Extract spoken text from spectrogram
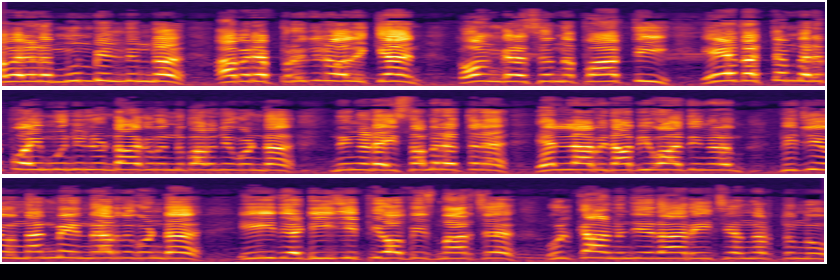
അവരുടെ മുമ്പിൽ നിന്ന് അവരെ പ്രതിരോധിക്കാൻ കോൺഗ്രസ് എന്ന പാർട്ടി ഏതറ്റം വരെ പോയി മുന്നിലുണ്ടാകുമെന്ന് പറഞ്ഞുകൊണ്ട് നിങ്ങളുടെ ഈ സമരത്തിന് എല്ലാവിധ അഭിവാദ്യങ്ങളും വിജയവും നന്മയും നേർന്നുകൊണ്ട് ഈ ഡി ഓഫീസ് മാർച്ച് ഉദ്ഘാടനം ചെയ്ത് അറിയിച്ച് നിർത്തുന്നു.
